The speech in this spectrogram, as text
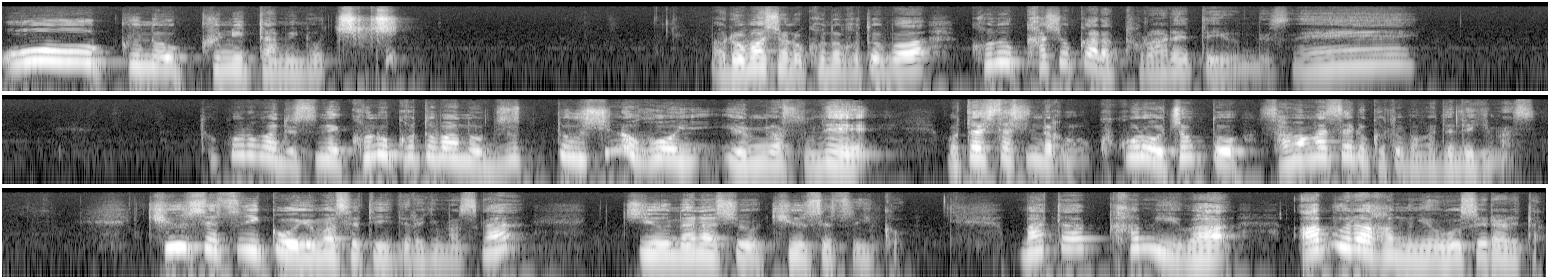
多くの国民の父ロマ書のこの言葉はこの箇所から取られているんですね。ところがですねこの言葉のずっと後の方を読みますとね私たちの心をちょっと騒がせる言葉が出てきます。9節以降読ませていただきますが17章9節以降。また神はアブラハムに仰せられた。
